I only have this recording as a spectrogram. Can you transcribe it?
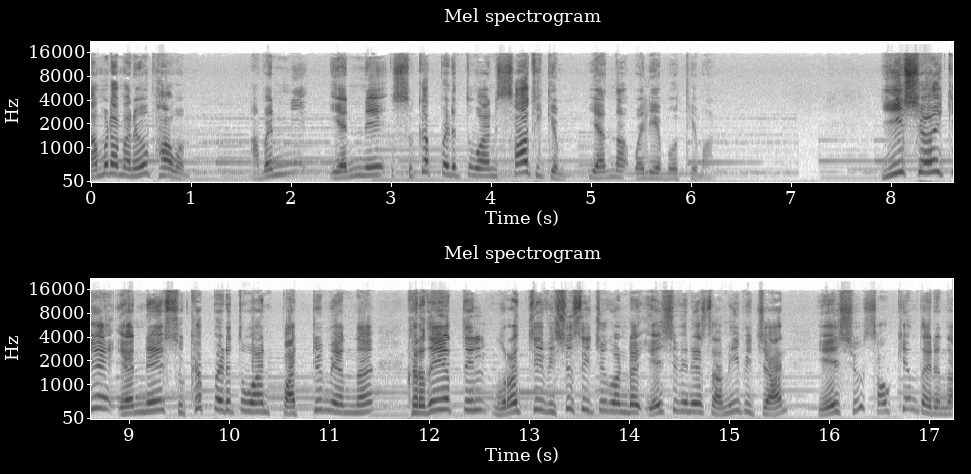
നമ്മുടെ മനോഭാവം അവന് എന്നെ സുഖപ്പെടുത്തുവാൻ സാധിക്കും എന്ന വലിയ ബോധ്യമാണ്. ഈശോയ്ക്ക് എന്നെ സുഖപ്പെടുത്തുവാൻ പറ്റുമെന്ന് ഹൃദയത്തിൽ ഉറച്ച് വിശ്വസിച്ചുകൊണ്ട് യേശുവിനെ സമീപിച്ചാൽ യേശു സൗഖ്യം തരുന്ന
